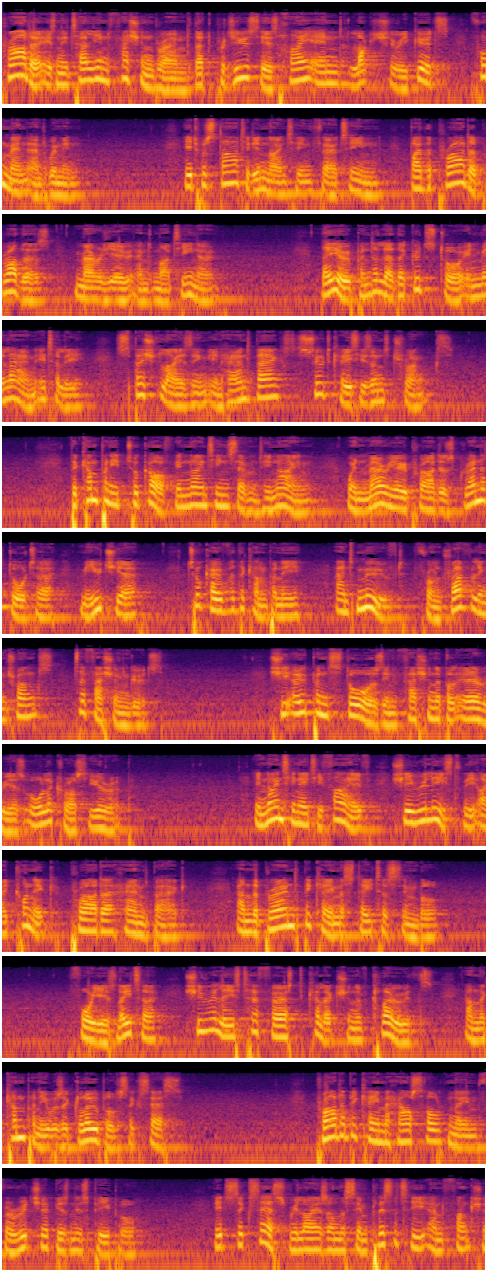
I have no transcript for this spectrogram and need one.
Prada is an Italian fashion brand that produces high-end luxury goods for men and women. It was started in 1913 by the Prada brothers Mario and Martino. They opened a leather goods store in Milan, Italy, specializing in handbags, suitcases and trunks. The company took off in 1979 when Mario Prada's granddaughter Miuccia took over the company and moved from traveling trunks to fashion goods. She opened stores in fashionable areas all across Europe. In 1985, she released the iconic Prada handbag, and the brand became a status symbol. Four years later, she released her first collection of clothes, and the company was a global success. Prada became a household name for richer business people. Its success relies on the simplicity and functionality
